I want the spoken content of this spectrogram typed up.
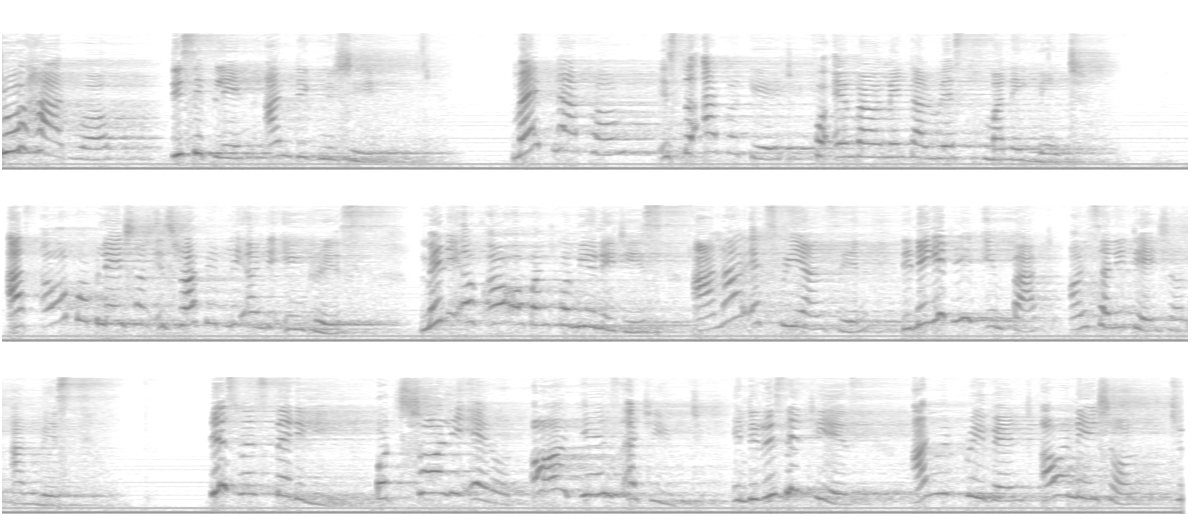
through hard work, discipline, and dignity. My platform is to advocate for environmental waste management. As our population is rapidly on the increase, many of our urban communities are now experiencing the negative impact sanitation and waste. This will steadily but surely erode all gains achieved in the recent years and will prevent our nation to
